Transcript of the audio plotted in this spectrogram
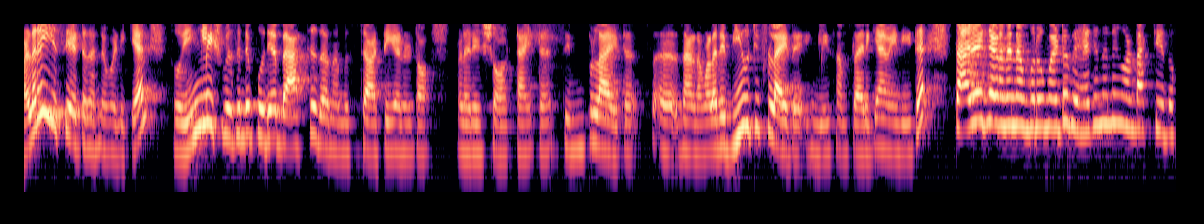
വളരെ ഈസി ആയിട്ട് തന്നെ പഠിക്കാൻ. സോ ഇംഗ്ലീഷ് ബസ്സിന്റെ പുതിയ ബാച്ച് ഇതാണ് നമ്മൾ സ്റ്റാർട്ട് ചെയ്യണം കേട്ടോ വളരെ ഷോർട്ടായിട്ട് സിമ്പിളായിട്ട് ഇതാണ്. വളരെ ബ്യൂട്ടിഫുൾ ആയിട്ട് ഇംഗ്ലീഷ് സംസാരിക്കാൻ വേണ്ടിയിട്ട് താഴെ കിടന്ന നമ്പറുമായിട്ട് വേഗം തന്നെ കോൺടാക്ട് ചെയ്തു.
